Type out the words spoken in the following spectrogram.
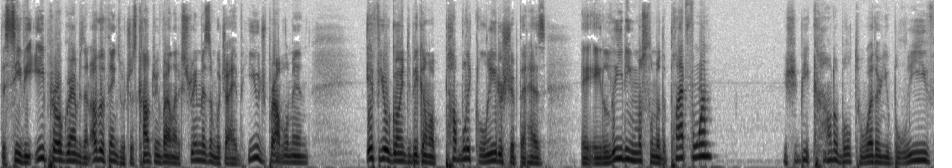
the CVE programs and other things, which is countering violent extremism, which I have huge problem in. If you're going to become a public leadership that has a, a leading Muslim with a platform, you should be accountable to whether you believe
